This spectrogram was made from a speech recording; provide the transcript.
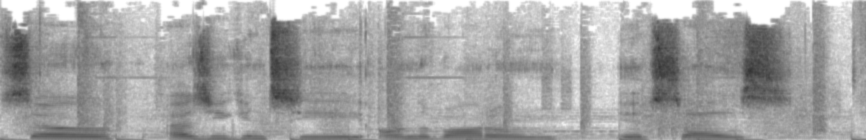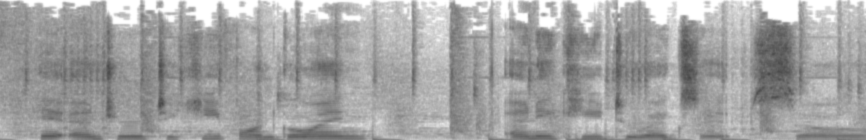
So as you can see on the bottom, it says hit enter to keep on going, any key to exit. So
